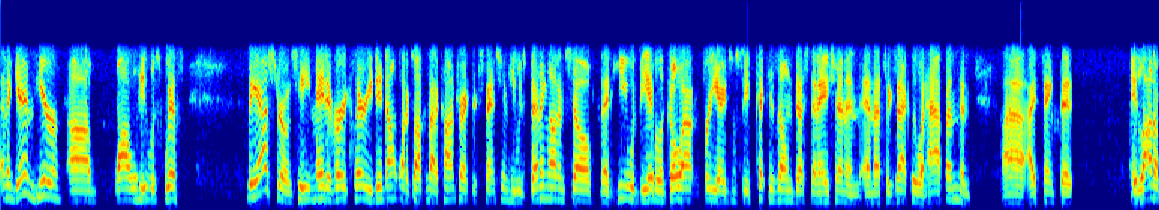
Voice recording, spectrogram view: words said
and again, here uh, while he was with the Astros, he made it very clear he did not want to talk about a contract extension. He was betting on himself that he would be able to go out in free agency, pick his own destination, and and that's exactly what happened. And uh, I think that a lot of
